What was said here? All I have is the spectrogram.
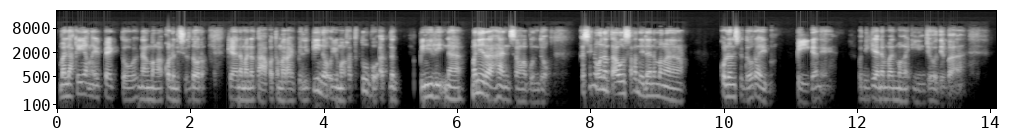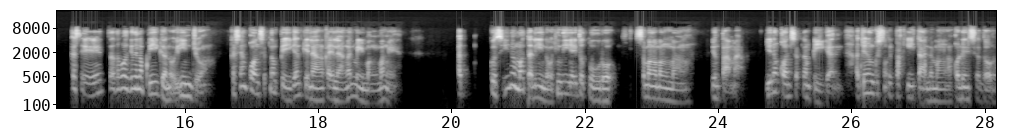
malaki ang epekto ng mga kolonisador. Kaya naman natakot ang maraming Pilipino o yung mga katutubo at nag pinili na manirahan sa mga bundok. Kasi noon ang tawag sa kanila ng mga kolonisador ay pagan eh. O di kaya naman mga Indio, di ba? Kasi tatawagin nilang pagan o Indio. Kasi ang concept ng pagan, kailangan, kailangan may mangmang eh. At kung sino matalino, hindi niya ituturo sa mga mangmang yung tama. Yun ang concept ng pagan. At yun ang gustong ipakita ng mga kolonisador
